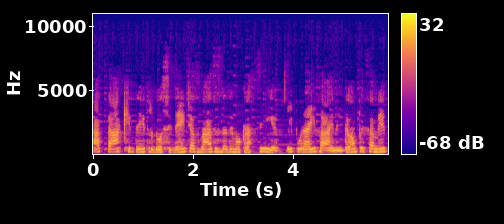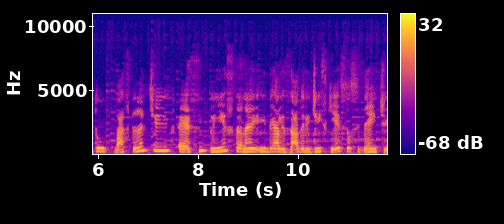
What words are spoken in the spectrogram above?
ataque dentro do Ocidente às bases da democracia e por aí vai, né? Então é um pensamento bastante é, simplista, né? Idealizado. Ele diz que esse Ocidente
